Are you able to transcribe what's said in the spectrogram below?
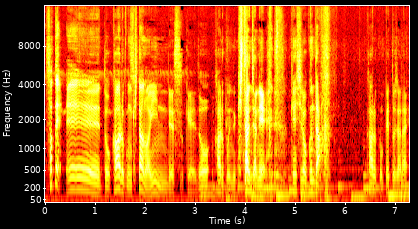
さて、えーと、カール君来たのはいいんですけど、カール君来たんじゃねえ。ケンシロウ君だ。カール君ペットじゃない。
